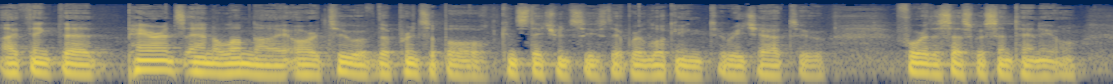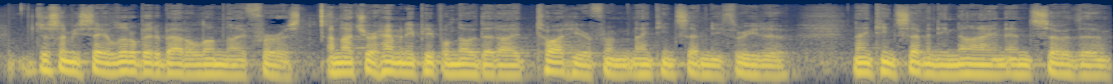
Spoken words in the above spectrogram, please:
I think that parents and alumni are two of the principal constituencies that we're looking to reach out to for the sesquicentennial. Just let me say a little bit about alumni first. I'm not sure how many people know that I taught here from 1973 to 1979, and so the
